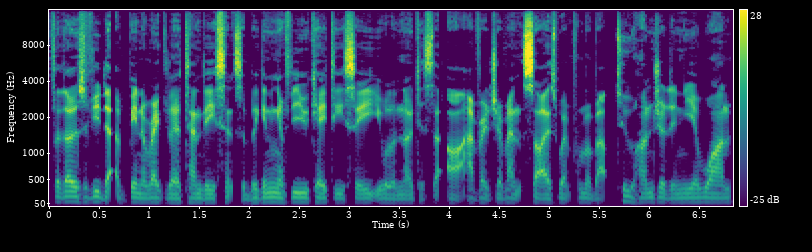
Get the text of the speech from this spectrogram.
For those of you that have been a regular attendee since the beginning of the UKTC, you will have noticed that our average event size went from about 200 in year one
